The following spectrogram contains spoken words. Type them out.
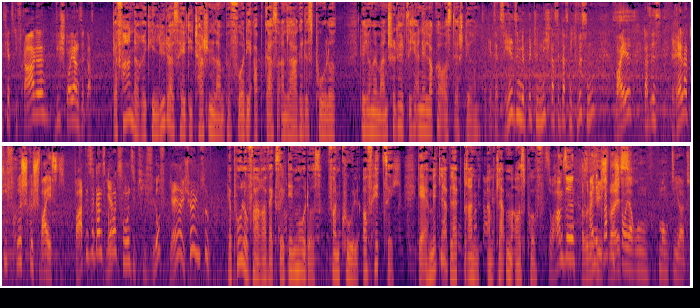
ist jetzt die Frage, wie steuern Sie das? Der Fahnder Ricky Lüders hält die Taschenlampe vor die Abgasanlage des Polo. Der junge Mann schüttelt sich eine Locke aus der Stirn. Und jetzt erzählen Sie mir bitte nicht, dass Sie das nicht wissen, weil das ist relativ frisch geschweißt. Warten Sie ganz Ja. kurz, holen Sie tief Luft. Ja, ja, ich höre Ihnen zu. Der Polofahrer wechselt den Modus von cool auf hitzig. Der Ermittler bleibt dran am Klappenauspuff. So haben Sie Also eine Klappensteuerung montiert.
